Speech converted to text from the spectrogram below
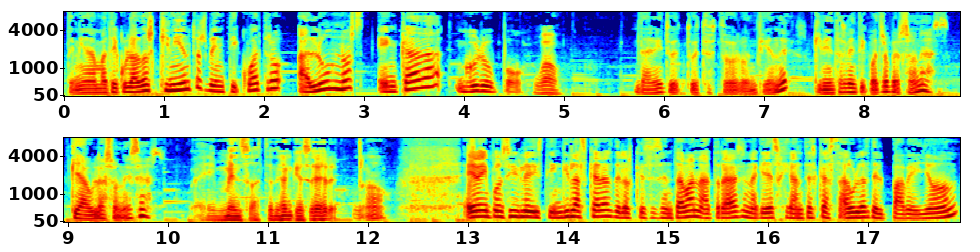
Tenía matriculados 524 alumnos en cada grupo. Wow. Dani, ¿tú, tú esto lo entiendes? 524 personas. ¿Qué aulas son esas? Inmensas tendrían que ser. No. Era imposible distinguir las caras de los que se sentaban atrás en aquellas gigantescas aulas del pabellón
